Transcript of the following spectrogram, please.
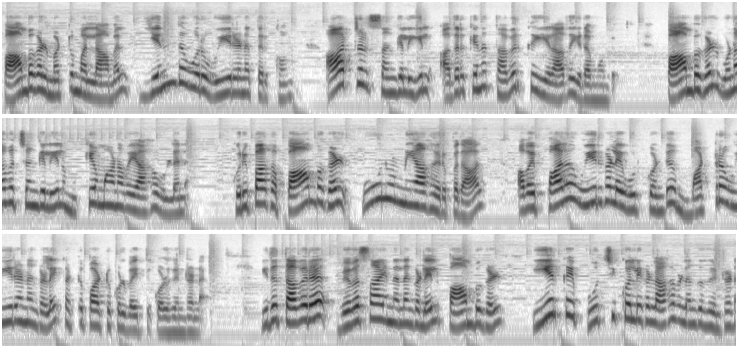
பாம்புகள் மட்டுமல்லாமல் எந்த ஒரு உயிரினத்திற்கும் ஆற்றல் சங்கிலியில் அதற்கென தவிர்க்க இயலாத இடம் உண்டு. பாம்புகள் உணவுச் சங்கிலியில் முக்கியமானவையாக உள்ளன. குறிப்பாக பாம்புகள் ஊனுண்ணியாக இருப்பதால் அவை பல உயிர்களை உட்கொண்டு மற்ற உயிரினங்களை கட்டுப்பாட்டுக்குள் வைத்துக் கொள்கின்றன. இது தவிர விவசாய நிலங்களில் பாம்புகள் இயற்கை பூச்சிக்கொல்லிகளாக விளங்குகின்றன.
